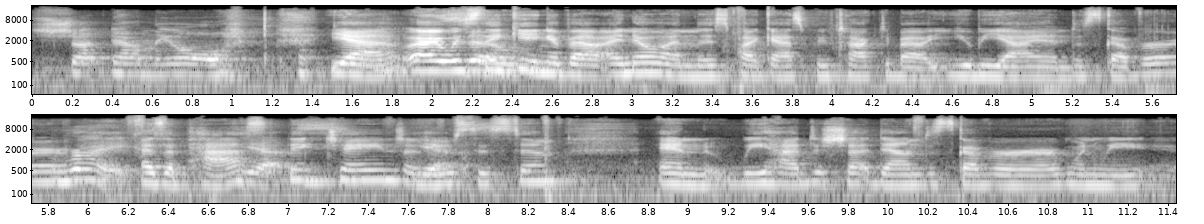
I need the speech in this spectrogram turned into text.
shut down the old. Yeah, I was So- thinking about. I know on this podcast we've talked about UBI and Discoverer Right. as a past Yes. big change, a Yes. new system, and we had to shut down Discoverer when we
